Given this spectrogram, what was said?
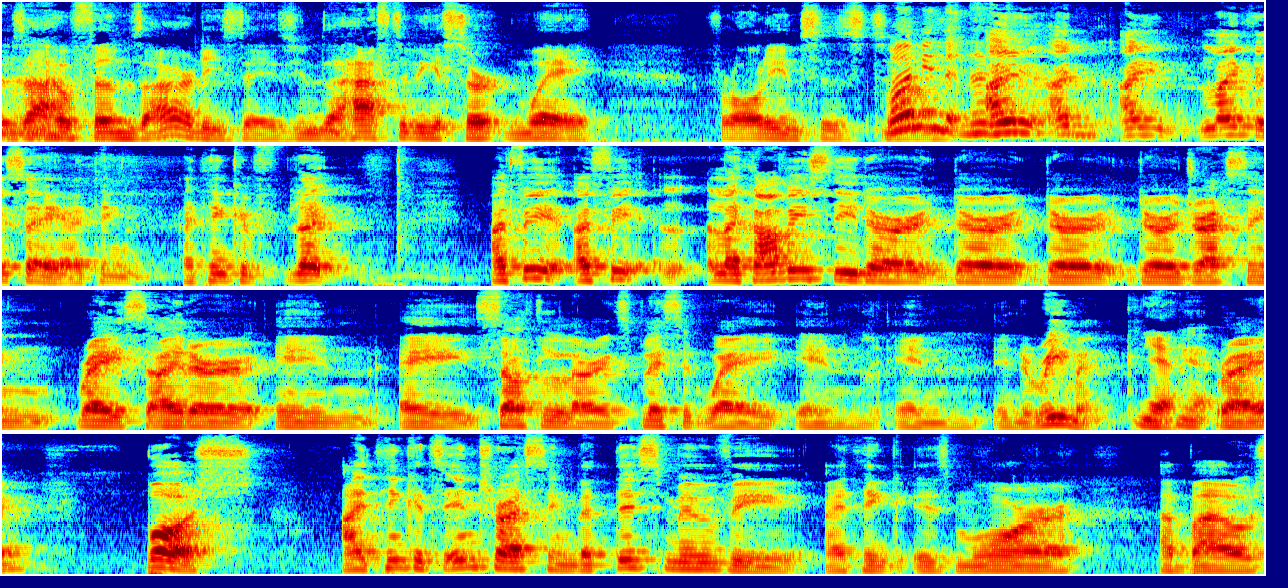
Is that how films are these days? You know, they have to be a certain way for audiences. To, Well, I mean, th- th- I, I, I, like I say, I think, I think if like, I feel, I feel like obviously they're they're they're they're addressing race either in a subtle or explicit way in in in the remake, yeah. Yeah. right? But I think it's interesting that this movie, I think, is more about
